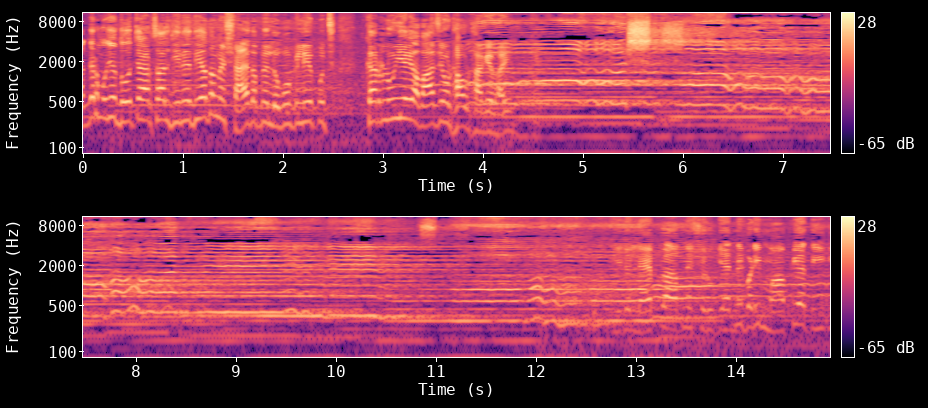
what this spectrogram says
अगर मुझे दो चार साल जीने दिया तो मैं शायद अपने लोगों के लिए कुछ कर लूँ, ये आवाज़ें उठा उठा के, भाई। बड़ी माफिया थी।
